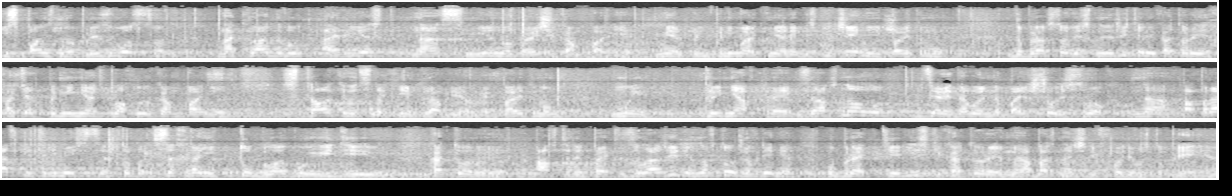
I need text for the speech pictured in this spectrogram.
исполнительного производства накладывают арест на смену управляющей компании. Мер, при- принимают меры обеспечения, и поэтому добросовестные жители, которые хотят поменять плохую компанию, сталкиваются с такими проблемами. Поэтому мы, приняв проект за основу, взяли довольно большой срок на поправки три месяца, чтобы сохранить ту благую идею, которую авторы проекта заложили, но в то же время убрать те риски, которые мы обозначили в ходе выступления.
